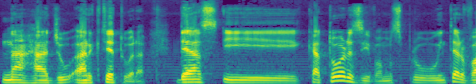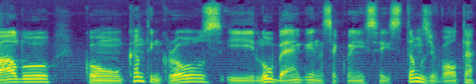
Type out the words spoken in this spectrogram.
na Rádio Arquitetura. 10 e 14, vamos para o intervalo com Counting Crows e Lou Bag. Na sequência, estamos de volta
